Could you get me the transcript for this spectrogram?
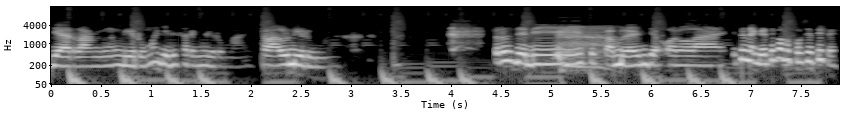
jarang di rumah jadi sering di rumah. Selalu di rumah. Terus jadi suka belanja online. Itu negatif atau positif ya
